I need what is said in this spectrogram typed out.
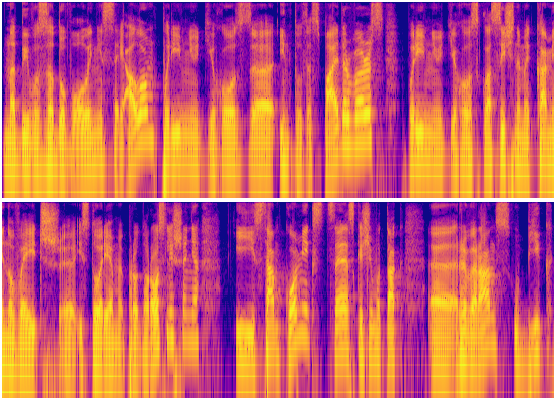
На диво задоволені серіалом, порівнюють його з Into the Spider-Verse, порівнюють його з класичними coming of age е, історіями про дорослішання. І сам комікс це, скажімо так, е, реверанс у бік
